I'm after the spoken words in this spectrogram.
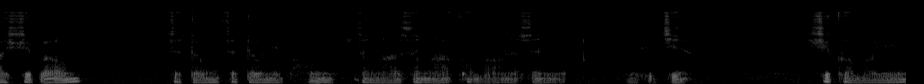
ငါရှိပေါင်း73 73နှစ်ပေါင်း55 55ခွန်ပေါင်း20နှစ်ဒီဖြစ်ချင်းရှစ်ခွန်ပေါင်းရင်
